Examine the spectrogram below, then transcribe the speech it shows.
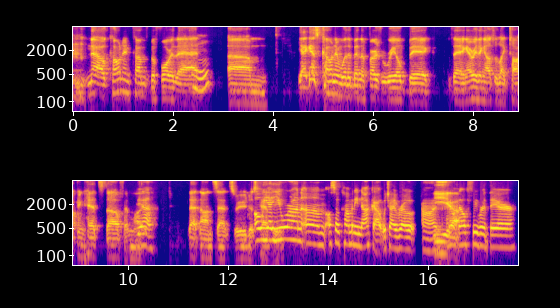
no, Conan comes before that. Mhm. Um, yeah, I guess Conan would have been the first real big thing. Everything else was like talking head stuff and like Yeah. that nonsense where you just. Oh yeah, you were on um also Comedy Knockout, which I wrote on. Yeah, I don't know if we were there.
